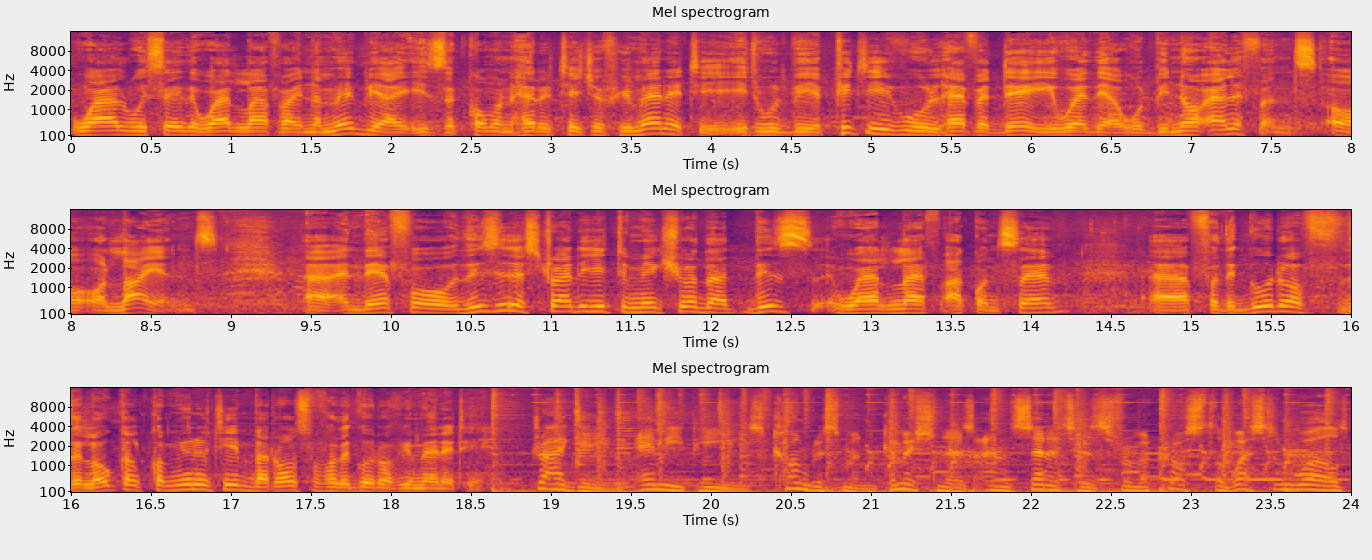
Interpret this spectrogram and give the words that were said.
while we say the wildlife in Namibia is a common heritage of humanity, it would be a pity if we will have a day where there would be no elephants or, or lions. Uh, and therefore, this is a strategy to make sure that this wildlife are conserved uh, for the good of the local community, but also for the good of humanity. Dragging MEPs, congressmen, commissioners, and senators from across the Western world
